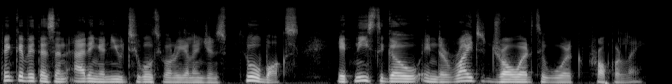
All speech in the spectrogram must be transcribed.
Think of it as an adding a new tool to Unreal Engine's toolbox. It needs to go in the right drawer to work properly.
